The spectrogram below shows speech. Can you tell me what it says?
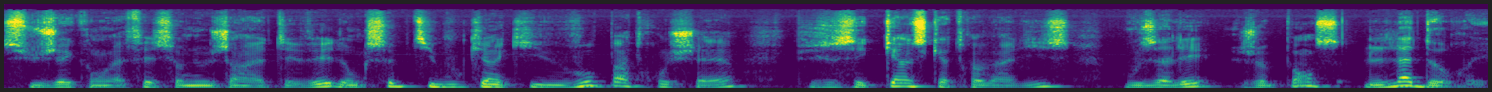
sujets qu'on a fait sur nos gens à TV. Donc ce petit bouquin qui vaut pas trop cher, puisque c'est 15,90, vous allez, je pense, l'adorer.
